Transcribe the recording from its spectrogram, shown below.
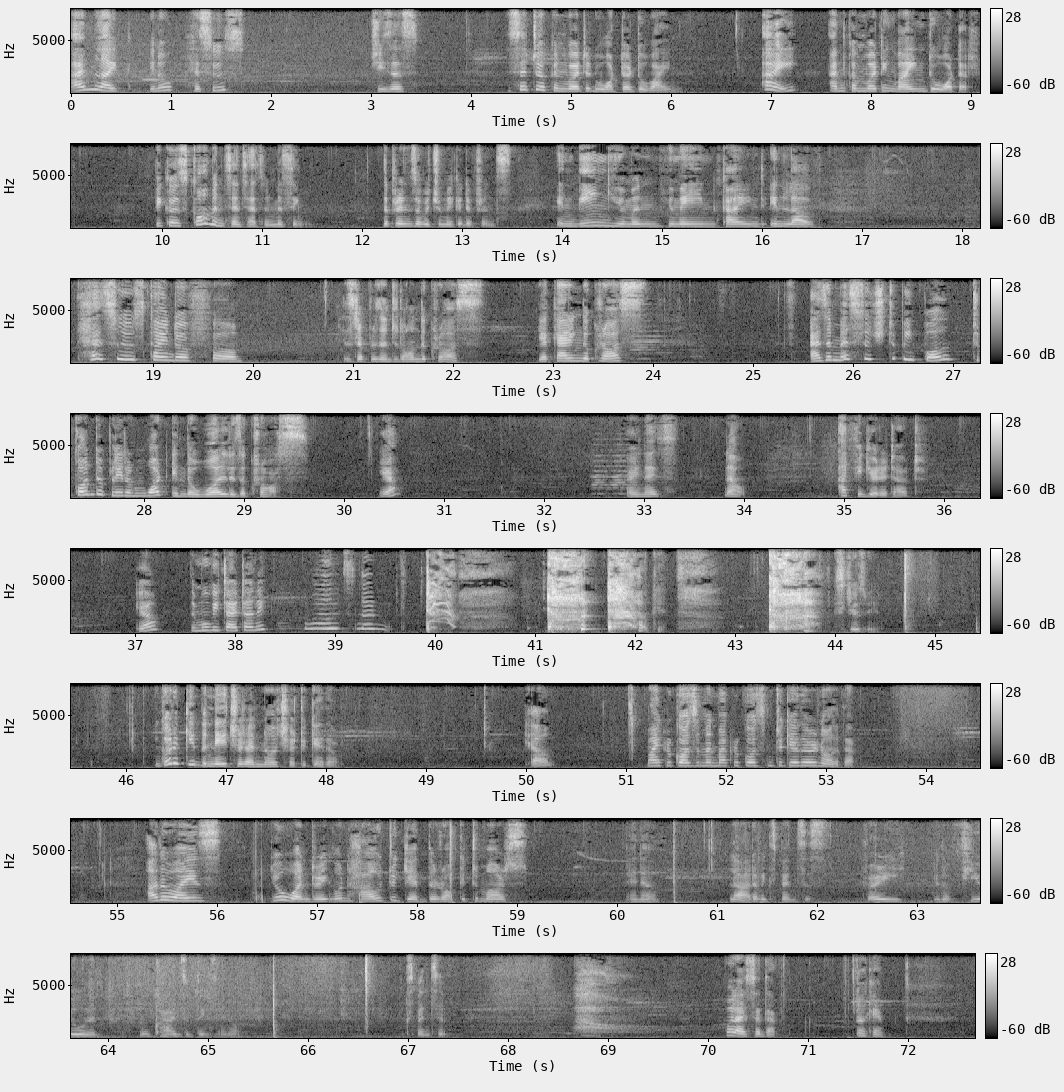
I'm like, you know, Jesus, Jesus, is said to have converted water to wine. I am converting wine to water because common sense has been missing, the presence of which will make a difference. In being human, humane, kind, in love, Jesus kind of uh, is represented on the cross. You're carrying the cross as a message to people to contemplate on what in the world is a cross. Yeah? Very nice. Now, I figured it out. Yeah? The movie Titanic? Well, it's not. Okay. Excuse me. You got to keep the nature and nurture together. Yeah? microcosm and macrocosm together and all of that. Otherwise, you're wondering on how to get the rocket to Mars. And a lot of expenses. Very, you know, fuel and all kinds of things, you know. Expensive. Well, I said that. Okay.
